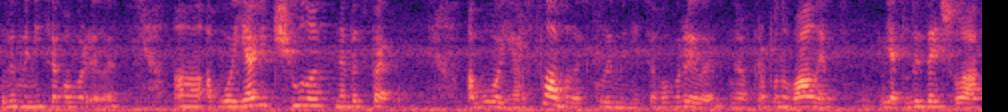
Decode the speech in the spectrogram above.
коли мені це говорили. Або я відчула небезпеку. Або я розслабилась, коли мені це говорили, е, пропонували, я туди зайшла.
